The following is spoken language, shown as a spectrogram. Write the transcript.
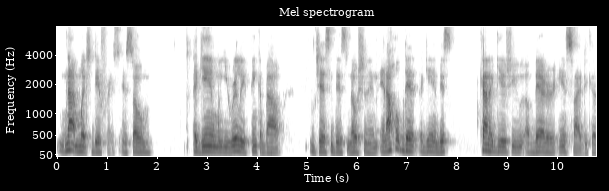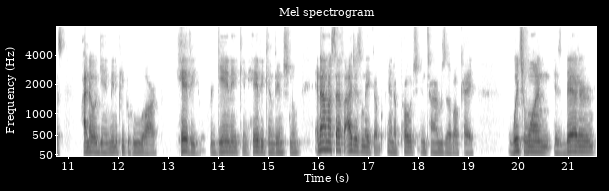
not much difference. And so again when you really think about just this notion. And, and I hope that, again, this kind of gives you a better insight because I know, again, many people who are heavy organic and heavy conventional. And I myself, I just make a, an approach in terms of, okay, which one is better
